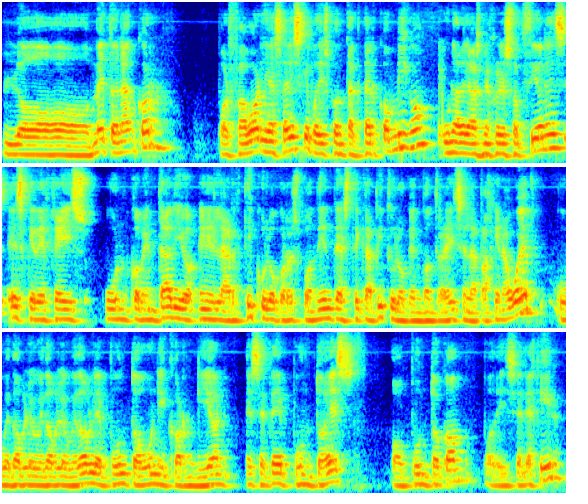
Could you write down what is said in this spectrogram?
lo meto en Anchor. Por favor, ya sabéis que podéis contactar conmigo. Una de las mejores opciones es que dejéis un comentario en el artículo correspondiente a este capítulo que encontraréis en la página web www.unicorn-st.es o .com, podéis elegir.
